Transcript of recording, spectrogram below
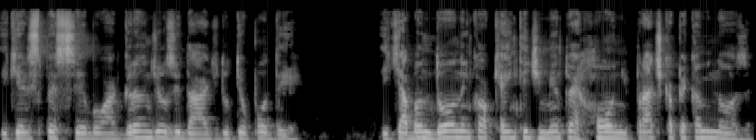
e que eles percebam a grandiosidade do teu poder e que abandonem qualquer entendimento errôneo, prática pecaminosa,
